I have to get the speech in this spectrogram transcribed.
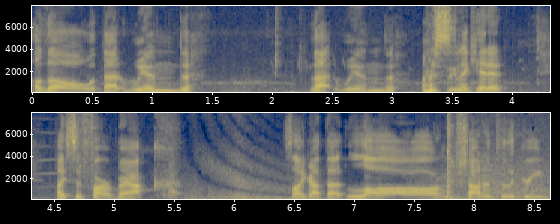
Although, with that wind, that wind, I'm just gonna hit it nice and far back. So I got that long shot into the green.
